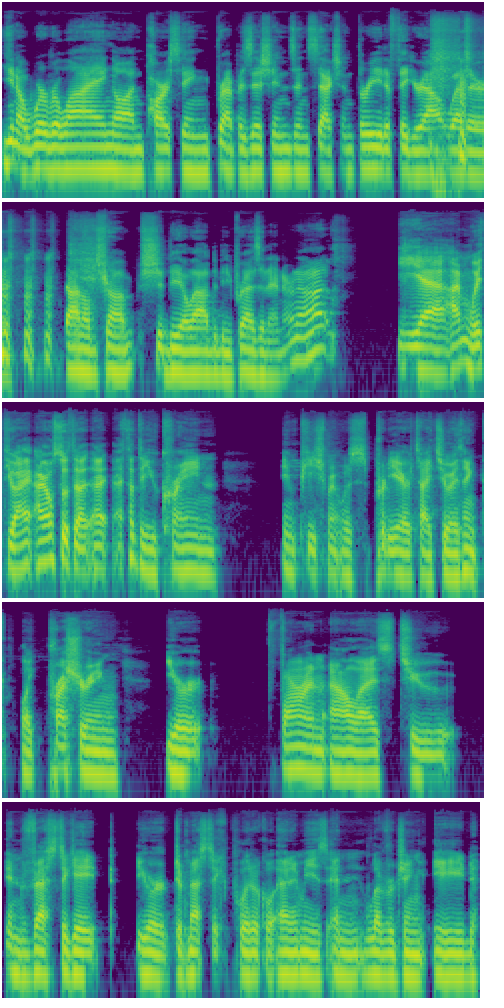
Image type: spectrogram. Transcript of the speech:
you know we're relying on parsing prepositions in section 3 to figure out whether Donald Trump should be allowed to be president or not. Yeah, I'm with you. I, I also thought I, I, thought the Ukraine impeachment was pretty airtight too. I think like pressuring your foreign allies to investigate your domestic political enemies and leveraging aid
